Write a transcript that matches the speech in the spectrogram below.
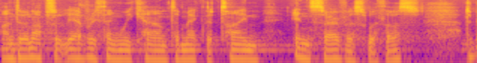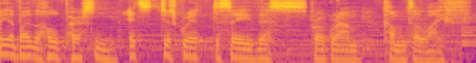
and doing absolutely everything we can to make the time in service with us to be about the whole person. It's just great to see this programme come to life.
